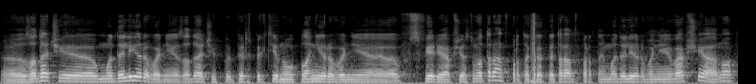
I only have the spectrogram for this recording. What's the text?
Э, задачи моделирования, задачи перспективного планирования в сфере общественного транспорта, как и транспортное моделирование вообще, оно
